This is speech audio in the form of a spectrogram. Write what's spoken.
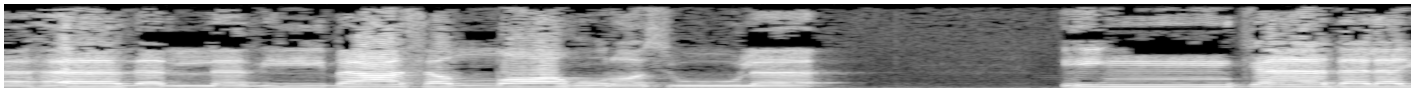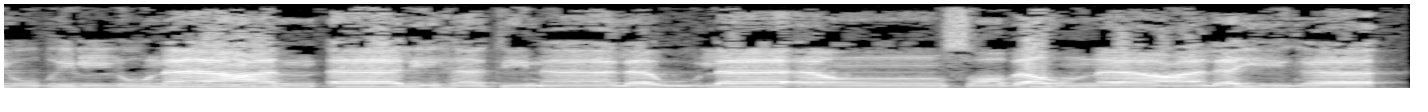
اهذا الذي بعث الله رسولا ان كاد ليضلنا عن الهتنا لولا ان صبرنا عليها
